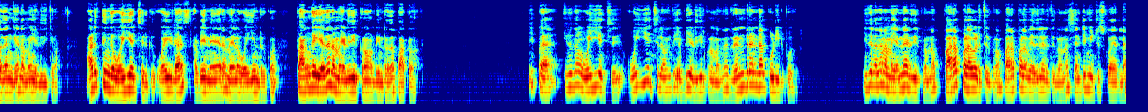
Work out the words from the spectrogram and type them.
அதை இங்கே நம்ம எழுதிக்கிறோம். அடுத்து இங்கே ஒய்ஹெச் இருக்கு. ஒய் டேஸ் அப்படியே நேராக மேலே ஒய்ன்னு இருக்கும். இப்போ அங்கே எதை நம்ம எழுதியிருக்கிறோம் அப்படின்றத பார்க்கலாம். இப்போ இதுதான் ஒய்ஹெச் ஒய்ஹெச்சில் வந்து எப்படி எழுதியிருக்கணும் பார்த்தீங்கன்னா ரெண்டு ரெண்டாக கூட்டிகிட்டு போகுது. இதில் தான் நம்ம என்ன எழுதியிருக்கிறோம்னா பரப்பளவு எடுத்திருக்கிறோம். பரப்பளவு எதில் எடுத்துக்கிறோம்னா சென்டிமீட்டர் ஸ்கொயரில்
